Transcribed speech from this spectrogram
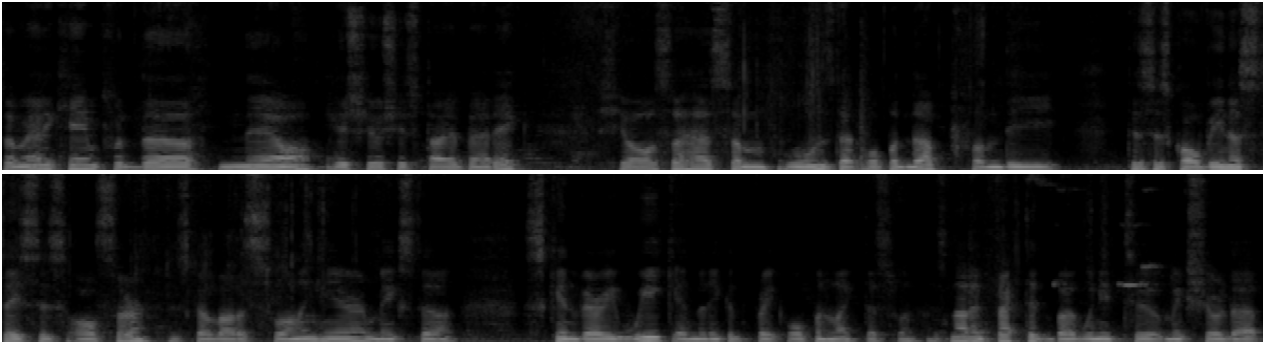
So Mary came for the nail issue. She's diabetic. She also has some wounds that opened up from the, this is called venous stasis ulcer. It's got a lot of swelling here, makes the skin very weak and then it can break open like this one. It's not infected, but we need to make sure that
